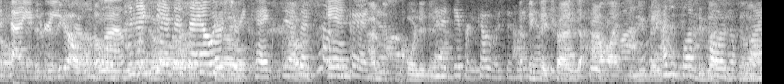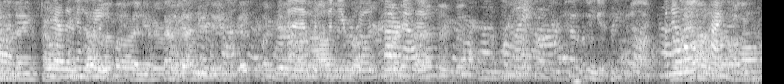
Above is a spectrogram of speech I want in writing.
Italian cream. And they said that they always nursery cakes. Yeah, they probably And had, I'm uh, disappointed they in. had different colors than we I think they tried to too. highlight the new basics. I just love the too color much of and the some other flowers. things, so- Yeah, there's And the the way, I know which one you were going for. vanilla, okay.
